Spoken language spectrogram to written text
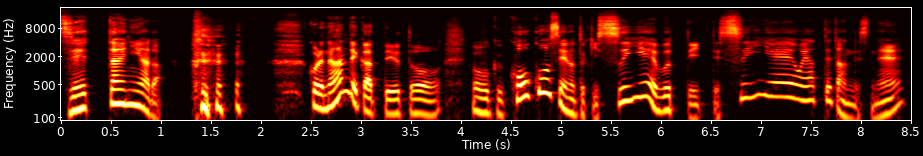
絶対に嫌だ。これなんでかっていうと僕高校生の時水泳部って言って水泳をやってたんですね。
